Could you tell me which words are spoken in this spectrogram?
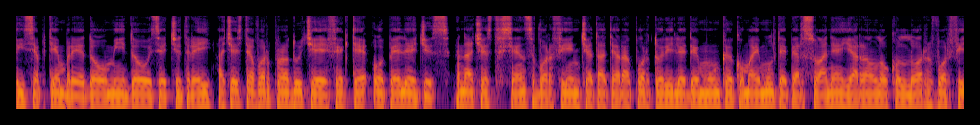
1 septembrie 2023, acestea vor produce efecte OP legis. În acest sens, vor fi încetate raporturile de muncă cu mai multe persoane, iar în locul lor vor fi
